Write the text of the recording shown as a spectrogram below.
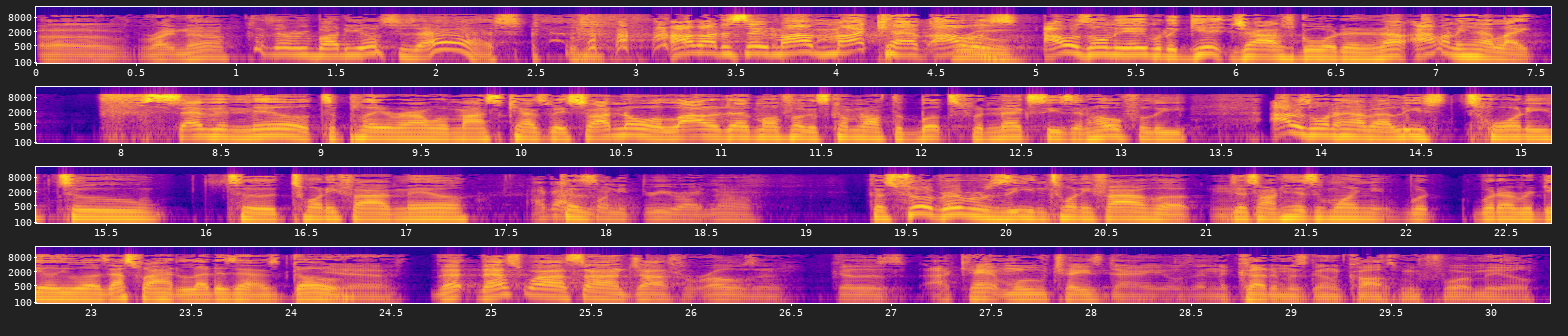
uh right now. Because everybody else is ass. I'm about to say my, my cap, I was, I was only able to get Josh Gordon and I, I only had like seven mil to play around with my cap space. So I know a lot of that motherfuckers coming off the books for next season. Hopefully I just want to have at least 22 to 25 mil. I got 23 right now. Cause Philip Rivers was eating 25 up just on his one, whatever deal he was. That's why I had to let his ass go. Yeah, that that's why I signed Josh Rosen because I can't move Chase Daniels and the cut him is going to cost me four mil.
